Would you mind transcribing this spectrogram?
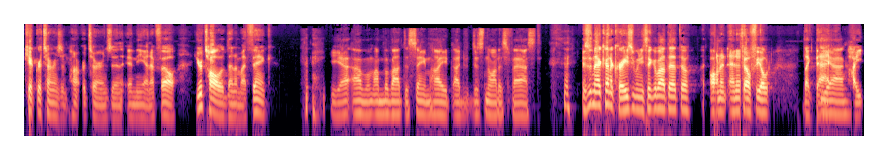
kick returns and punt returns in, in the NFL. You're taller than him, I think. yeah, I'm I'm about the same height. I just not as fast. Isn't that kind of crazy when you think about that though? On an NFL field like that yeah. height.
